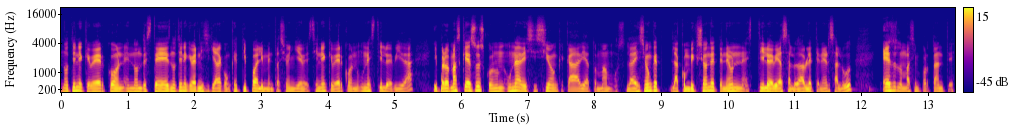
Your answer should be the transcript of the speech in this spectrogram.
no tiene que ver con en dónde estés, no tiene que ver ni siquiera con qué tipo de alimentación lleves, tiene que ver con un estilo de vida y pero más que eso es con una decisión que cada día tomamos. La decisión que la convicción de tener un estilo de vida saludable, tener salud, eso es lo más importante.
